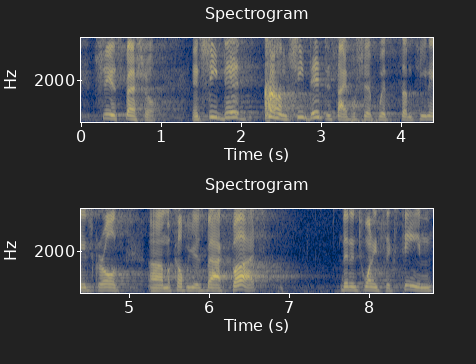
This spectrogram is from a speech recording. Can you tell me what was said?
she is special. And she did, she did discipleship with some teenage girls um, a couple years back. But then in 2016,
